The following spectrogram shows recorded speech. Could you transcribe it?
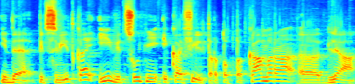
іде підсвітка і відсутній ІК-фільтр. Тобто камера е, для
